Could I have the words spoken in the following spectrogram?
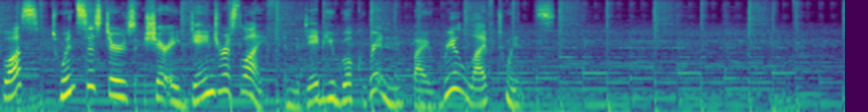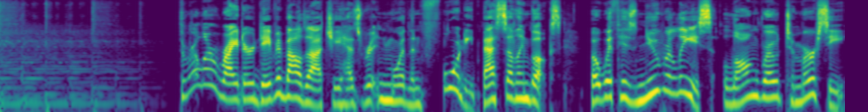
Plus, twin sisters share a dangerous life in the debut book written by real life twins. Thriller writer David Baldacci has written more than 40 best selling books, but with his new release, Long Road to Mercy,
